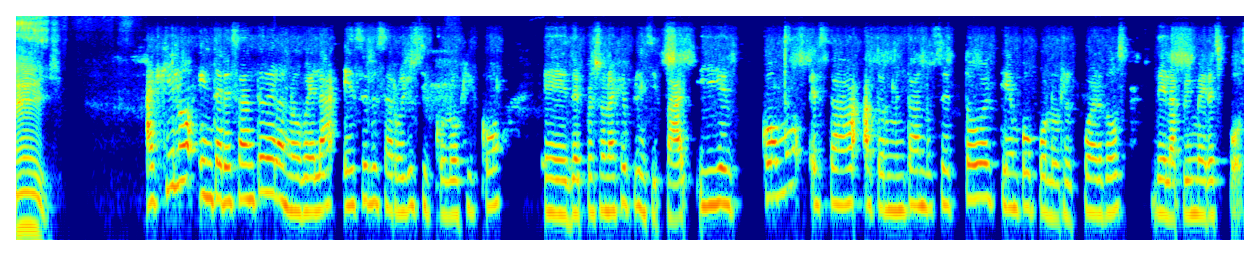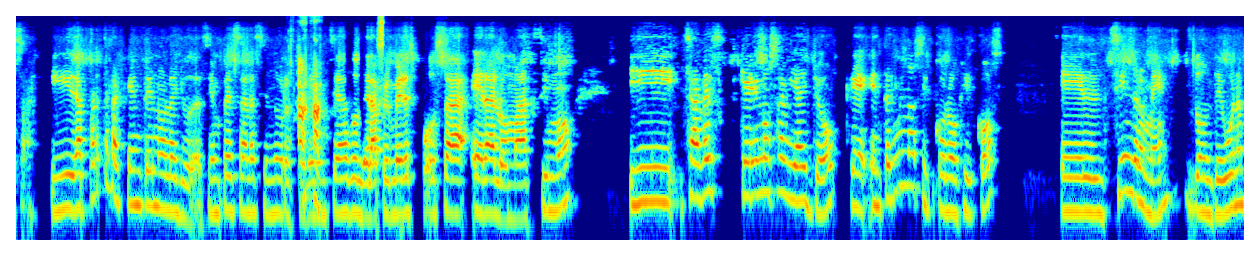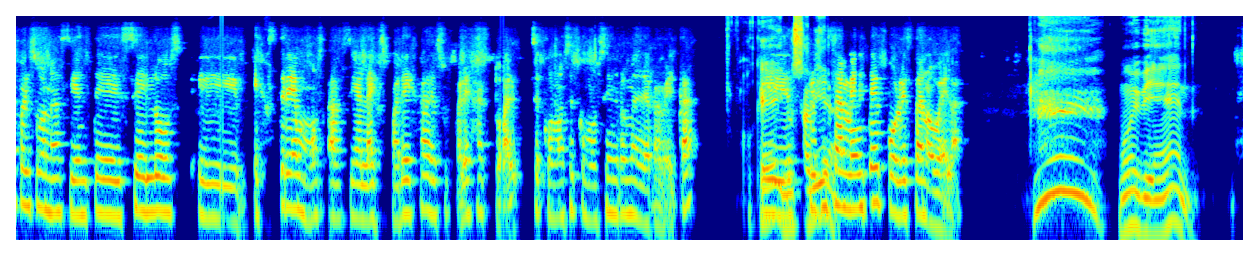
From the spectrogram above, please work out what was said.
Aquí lo interesante de la novela es el desarrollo psicológico eh, del personaje principal y el cómo está atormentándose todo el tiempo por los recuerdos de la primera esposa. Y aparte la gente no le ayuda, siempre están haciendo referencias donde la primera esposa era lo máximo. Y sabes que no sabía yo que en términos psicológicos, el síndrome donde una persona siente celos eh, extremos hacia la expareja de su pareja actual se conoce como síndrome de Rebeca. Ok, y es precisamente por esta novela. Muy bien,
